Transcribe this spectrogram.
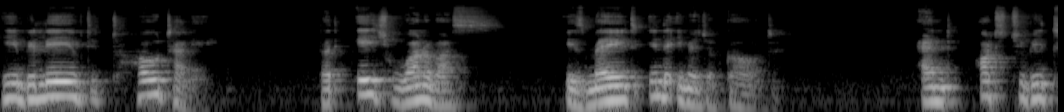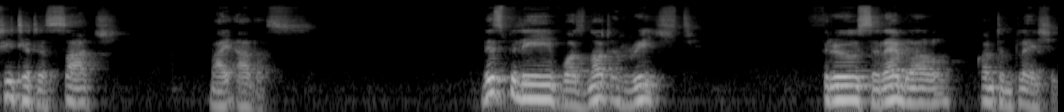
He believed totally that each one of us is made in the image of God and ought to be treated as such by others. This belief was not reached through cerebral contemplation.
